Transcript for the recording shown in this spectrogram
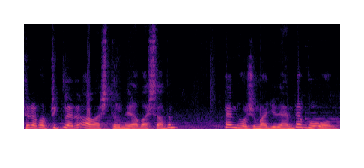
Prefabrikleri araştırmaya başladım. En hoşuma giden de bu oldu.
